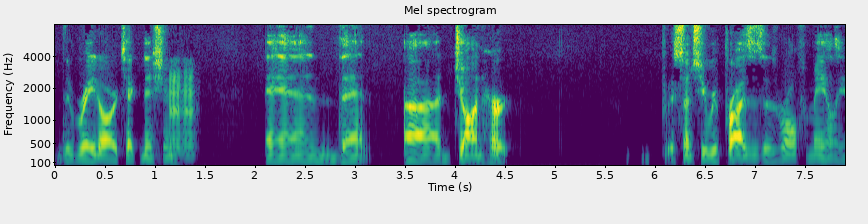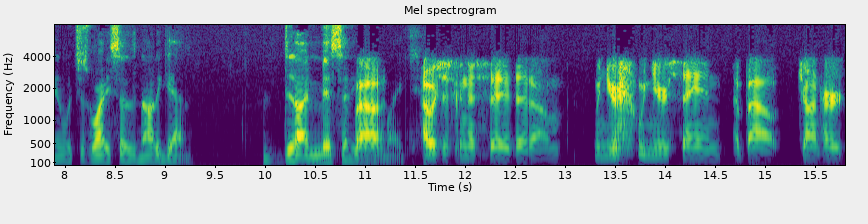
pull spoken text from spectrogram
the radar technician, hmm and then uh, John Hurt essentially reprises his role from Alien, which is why he says "not again." Did I miss anything, Well, Mike? I was just gonna say that um, when you're when you were saying about John Hurt,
